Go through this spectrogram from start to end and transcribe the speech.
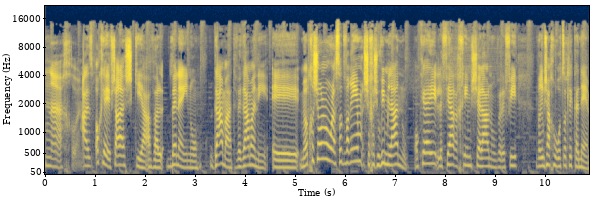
נכון. אז אוקיי, אפשר להשקיע, אבל בינינו, גם את וגם אני, אה, מאוד חשוב לנו לעשות דברים שחשובים לנו, אוקיי? לפי הערכים שלנו ולפי דברים שאנחנו רוצות לקדם.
